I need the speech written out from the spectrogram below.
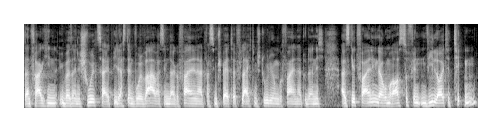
Dann frage ich ihn über seine Schulzeit, wie das denn wohl war, was ihm da gefallen hat, was ihm später vielleicht im Studium gefallen hat oder nicht. Also es geht vor allen Dingen darum, herauszufinden, wie Leute ticken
